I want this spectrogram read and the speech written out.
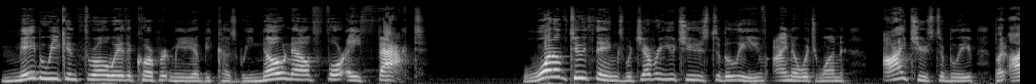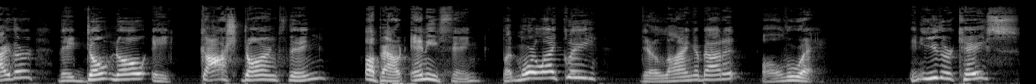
Maybe we can throw away the corporate media because we know now for a fact one of two things, whichever you choose to believe, I know which one I choose to believe, but either they don't know a gosh darn thing about anything, but more likely, they're lying about it all the way. In either case,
